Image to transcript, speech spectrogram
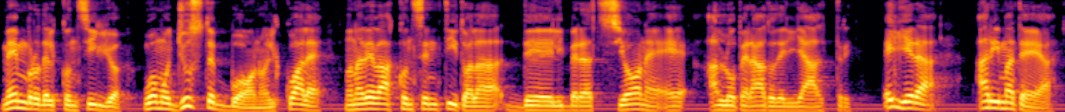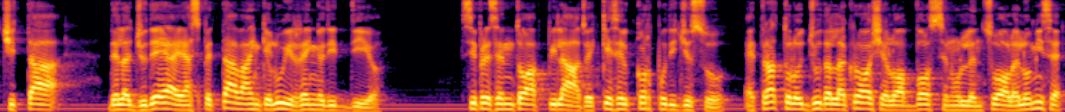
membro del consiglio, uomo giusto e buono, il quale non aveva acconsentito alla deliberazione e all'operato degli altri. Egli era Arimatea, città della Giudea e aspettava anche lui il regno di Dio. Si presentò a Pilato e chiese il corpo di Gesù e trattolo giù dalla croce lo avvolse in un lenzuolo e lo mise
